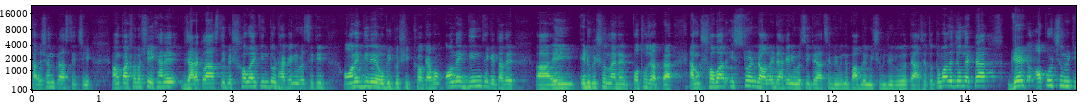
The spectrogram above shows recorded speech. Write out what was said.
সাজেশন ক্লাস দিচ্ছি। এবং পাশাপাশি এখানে যারা ক্লাস দিবে, সবাই কিন্তু ঢাকা ইউনিভার্সিটির অনেক দিনের অভিজ্ঞ শিক্ষক এবং অনেক দিন থেকে তাদের এই এডুকেশন লাইনের পথযাত্রা এবং সবার স্টুডেন্টরা অলরেডি ঢাকা ইউনিভার্সিটি আছে, বিভিন্ন পাবলিক বিশ্ববিদ্যালয়গুলোতে আছে। তো তোমাদের জন্য একটা গ্রেট অপরচুনিটি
